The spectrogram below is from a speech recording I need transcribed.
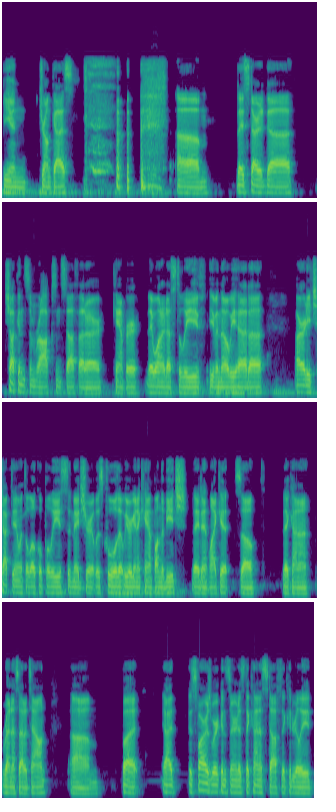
being drunk guys. um, they started, uh, chucking some rocks and stuff at our camper. They wanted us to leave, even though we had, uh, already checked in with the local police and made sure it was cool that we were going to camp on the beach. They didn't like it, so they kind of ran us out of town. Um, but yeah, as far as we're concerned, it's the kind of stuff that could really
